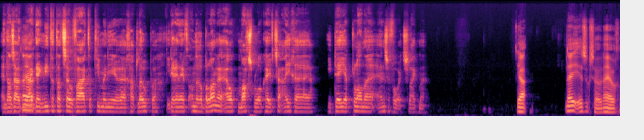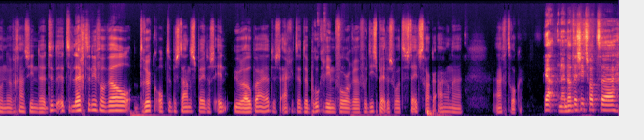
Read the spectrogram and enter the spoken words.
En dan zou het, nou ja. ik denk niet dat dat zo vaak op die manier gaat lopen. Iedereen heeft andere belangen. Elk machtsblok heeft zijn eigen ideeën, plannen enzovoorts, lijkt me. Ja, nee, is ook zo. Nou ja, we, gaan, we gaan zien. Het, het, legt in ieder geval wel druk op de bestaande spelers in Europa. Hè? Dus eigenlijk de, de broekriem voor, uh, voor die spelers wordt steeds strakker aan, uh, aangetrokken. Ja, nou, dat is iets wat uh,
